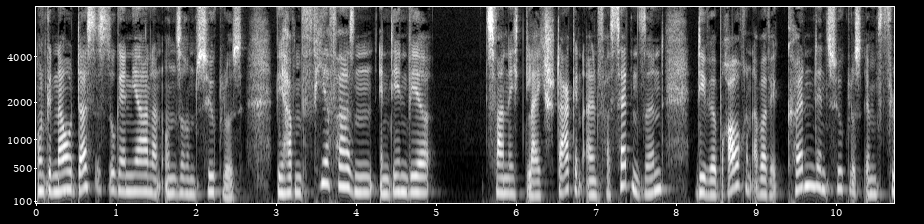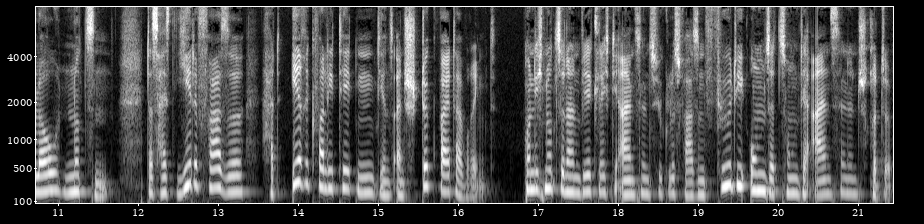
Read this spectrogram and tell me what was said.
Und genau das ist so genial an unserem Zyklus. Wir haben vier Phasen, in denen wir zwar nicht gleich stark in allen Facetten sind, die wir brauchen, aber wir können den Zyklus im Flow nutzen. Das heißt, jede Phase hat ihre Qualitäten, die uns ein Stück weiterbringt. Und ich nutze dann wirklich die einzelnen Zyklusphasen für die Umsetzung der einzelnen Schritte.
